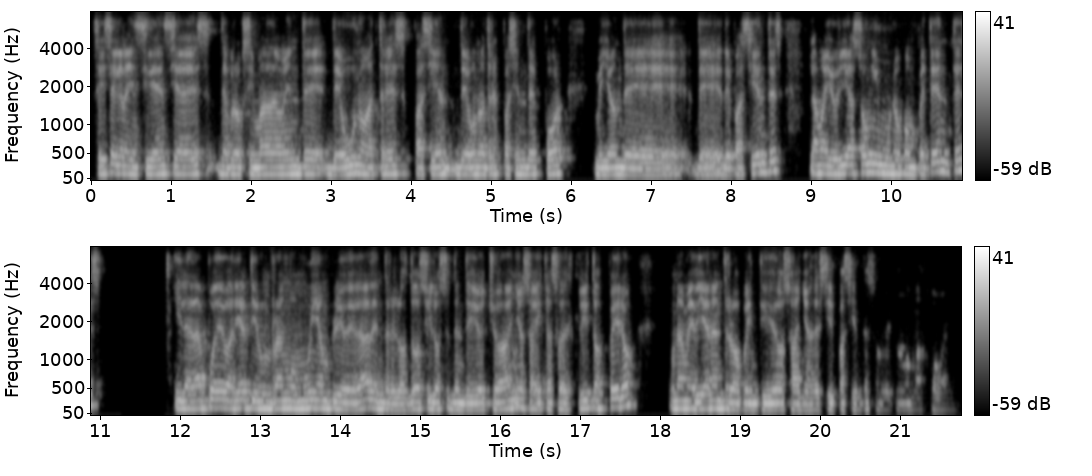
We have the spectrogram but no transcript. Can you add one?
Se dice que la incidencia es de aproximadamente de 1 a 3, de a 3 pacientes por millón de, pacientes. La mayoría son inmunocompetentes y la edad puede variar, tiene un rango muy amplio de edad, entre los 2 y los 78 años, hay casos descritos, pero una mediana entre los 22 años, es decir, pacientes sobre todo más jóvenes.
